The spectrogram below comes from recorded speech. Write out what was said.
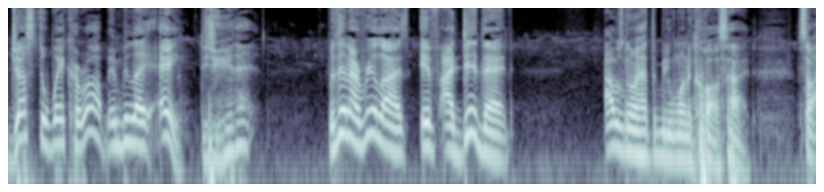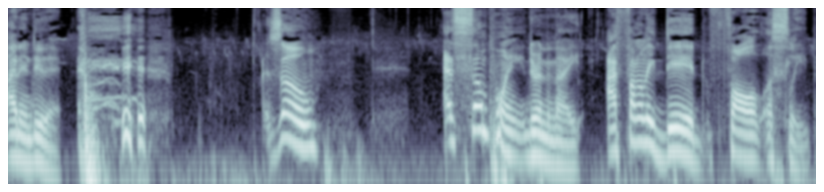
just to wake her up and be like, "Hey, did you hear that?" But then I realized if I did that, I was gonna have to be the one to go outside. So I didn't do that. so at some point during the night, I finally did fall asleep.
